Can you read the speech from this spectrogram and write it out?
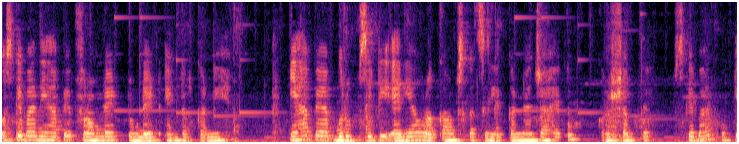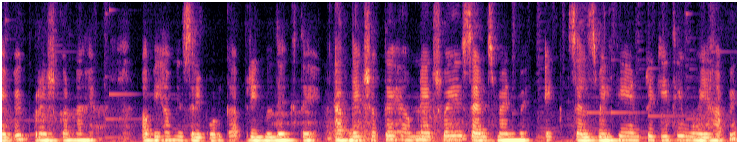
उसके बाद यहाँ पे from date to date enter करनी है। यहाँ पे आप ग्रुप सिटी एरिया और अकाउंट्स का सिलेक्ट करना चाहे तो कर सकते हैं। उसके बाद ओके पे प्रेस करना है। अभी हम इस रिपोर्ट का प्रीव्यू देखते हैं। आप देख सकते हैं हमने वाई सेल्समैन में एक सेल्स बिल की एंट्री की थी, वो यहाँ पे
